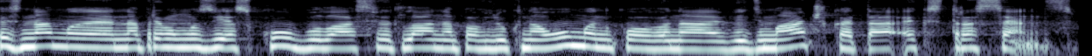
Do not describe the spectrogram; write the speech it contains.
З нами на прямому зв'язку була Світлана Павлюк-Науменко, вона відьмачка та екстрасенс.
